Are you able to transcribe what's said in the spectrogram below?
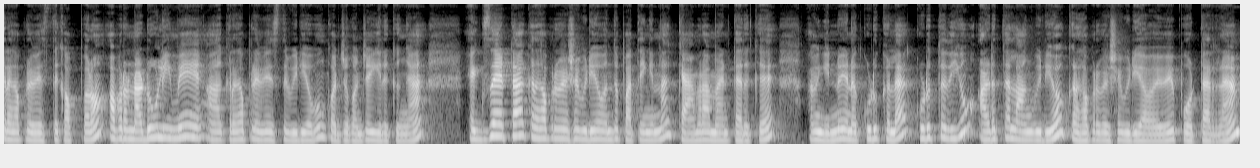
கிரகப்பிரவேசத்துக்கு அப்புறம். அப்புறம் நடுவுலையுமே கிரகப்பிரவேச கிரகப்பிரவேசத்து வீடியோவும் கொஞ்சம் கொஞ்சம் இருக்குங்க. எக்ஸாக்டாக கிரகப்பிரவேச வீடியோ வந்து பார்த்திங்கன்னா கேமராமேன்ட்ட இருக்குது அவங்க இன்னும் எனக்கு கொடுக்கல. கொடுத்ததையும் அடுத்த லாங் வீடியோ கிரகப்பிரவேச வீடியோவே போட்டுடுறேன்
